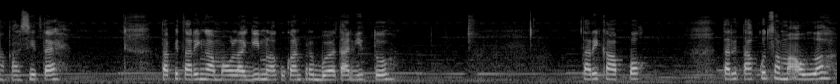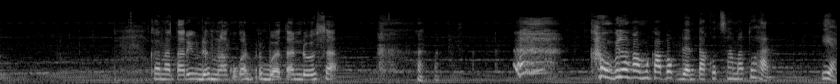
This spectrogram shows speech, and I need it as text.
Makasih teh. Tapi Tari nggak mau lagi melakukan perbuatan itu. Tari kapok. Tari takut sama Allah. Karena Tari udah melakukan perbuatan dosa. Kamu bilang kamu kapok dan takut sama Tuhan? Iya.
